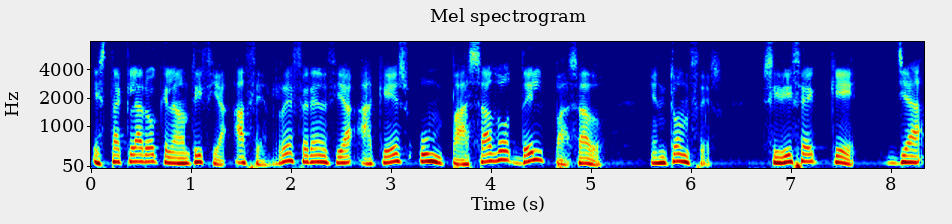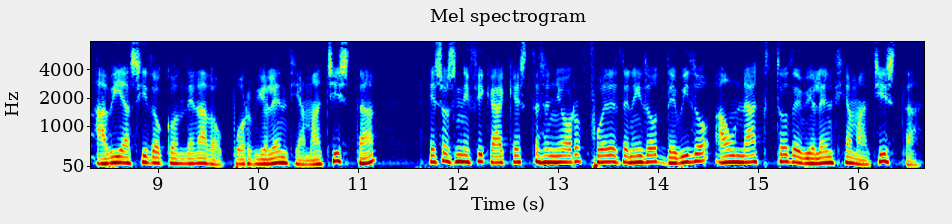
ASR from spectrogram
está claro que la noticia hace referencia a que es un pasado del pasado. Entonces, si dice que ya había sido condenado por violencia machista, eso significa que este señor fue detenido debido a un acto de violencia machista,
